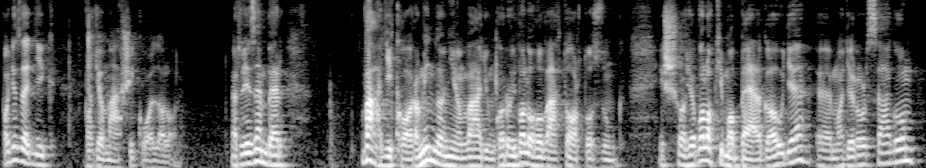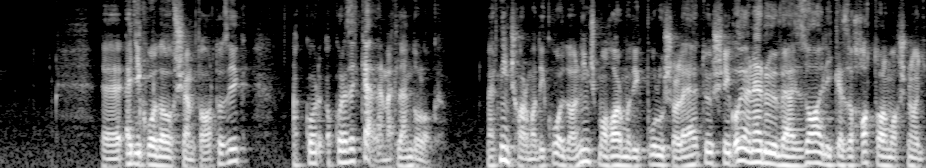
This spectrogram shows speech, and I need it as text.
Vagy az egyik, vagy a másik oldalon. Mert hogy az ember vágyik arra, mindannyian vágyunk arra, hogy valahová tartozzunk. És ha valaki ma belga, ugye, Magyarországon, egyik oldalhoz sem tartozik, akkor, akkor ez egy kellemetlen dolog. Mert nincs harmadik oldal, nincs ma harmadik pólusra lehetőség, olyan erővel zajlik ez a hatalmas nagy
